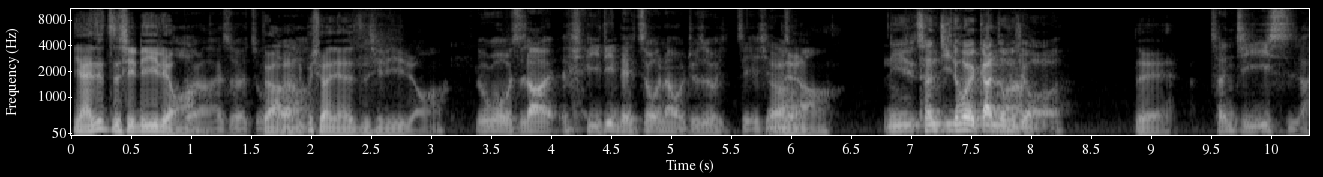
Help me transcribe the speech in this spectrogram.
你还是执行力一流啊。对，还是会做。对啊，你不喜欢你还是执行力一流啊。如果我知道 一定得做，那我就是直接先做。对啊，你成绩都会干这么久了。对，成绩一时啊，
